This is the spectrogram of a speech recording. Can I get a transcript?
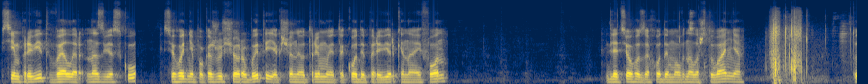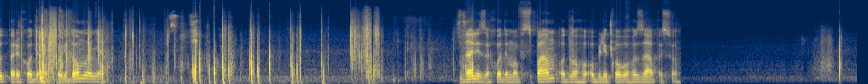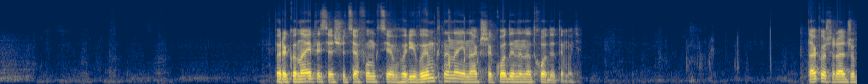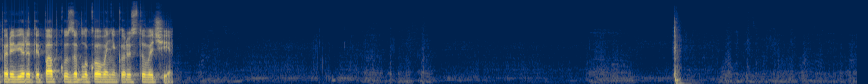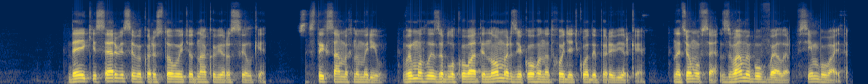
Всім привіт, Велер на зв'язку. Сьогодні покажу, що робити, якщо не отримуєте коди перевірки на iPhone. Для цього заходимо в налаштування. Тут переходимо в повідомлення. Далі заходимо в спам одного облікового запису. Переконайтеся, що ця функція вгорі вимкнена, інакше коди не надходитимуть. Також раджу перевірити папку Заблоковані користувачі. Деякі сервіси використовують однакові розсилки з тих самих номерів. Ви могли заблокувати номер, з якого надходять коди перевірки. На цьому все. З вами був Велер. Всім бувайте!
